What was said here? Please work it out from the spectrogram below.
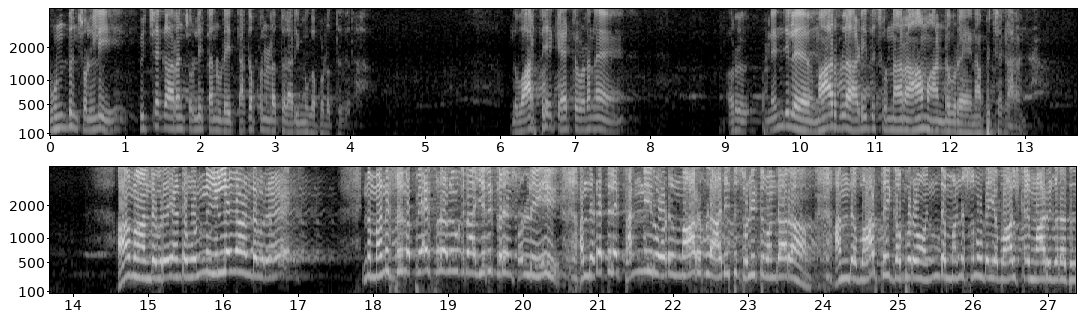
உண்டுன்னு சொல்லி பிச்சைக்காரன் சொல்லி தன்னுடைய தகப்பனிடத்தில் அறிமுகப்படுத்துகிறார். இந்த வார்த்தையை கேட்ட உடனே ஒரு நெஞ்சில் மார்பிள அடித்து சொன்னார் ஆமாம் ஆண்டவரே நான் பிச்சைக்காரங்க. ஆமாம் ஆண்டவரே என்கிட்ட ஒன்றும் இல்லைதான் ஆண்டவரே. இந்த மனுஷங்க பேசுற அளவுக்கு நான் இருக்கிறேன்னு சொல்லி அந்த இடத்துல கண்ணீரோடு மார்பிள அடித்து சொல்லிட்டு வந்தாராம். அந்த வார்த்தைக்கு அப்புறம் இந்த மனுஷனுடைய வாழ்க்கை மாறுகிறது.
